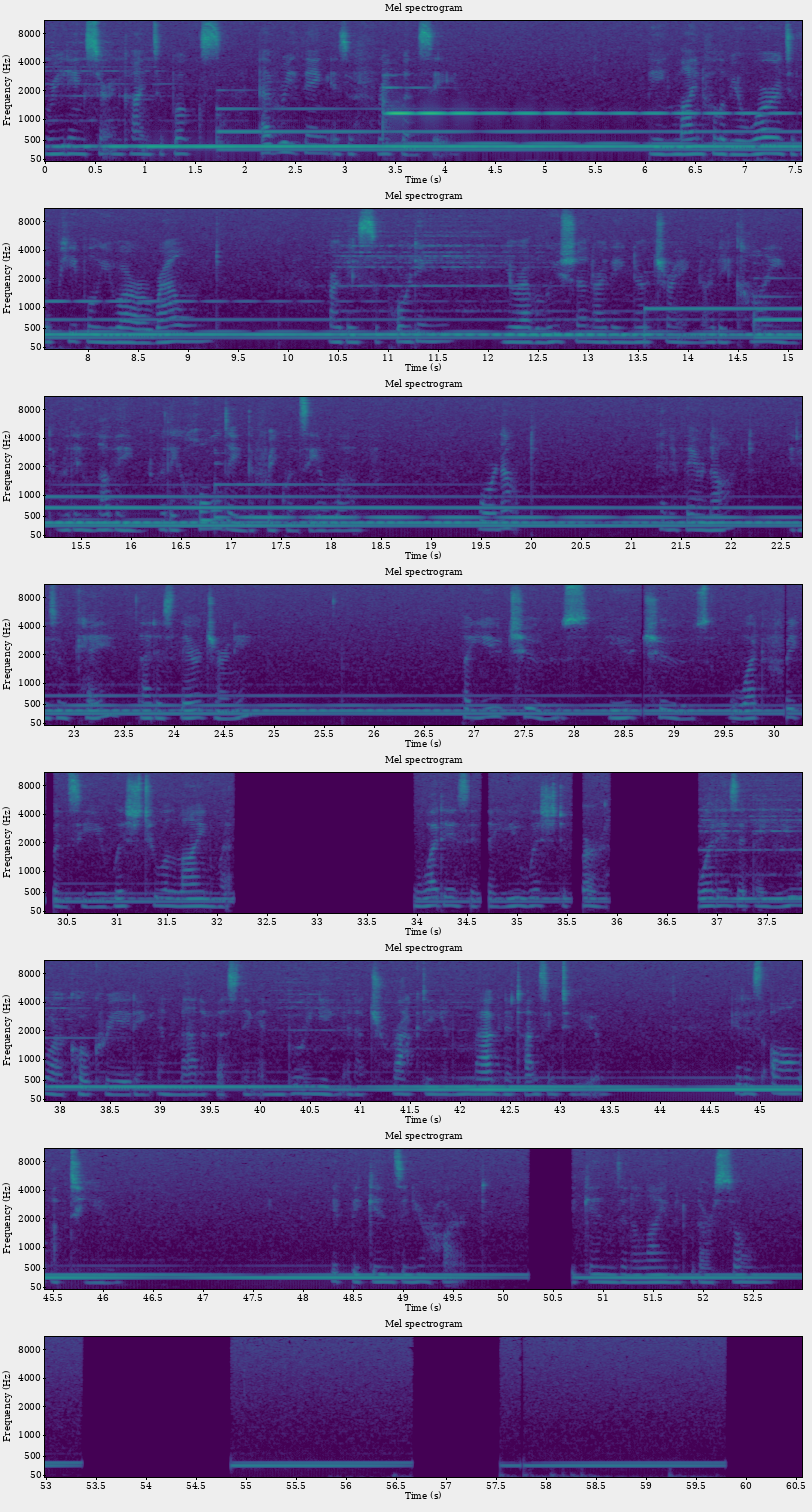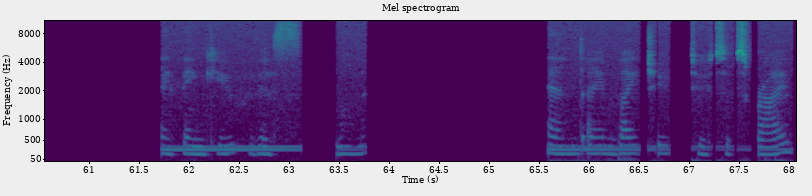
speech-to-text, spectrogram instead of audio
reading certain kinds of books. Everything is a frequency. Being mindful of your words, of the people you are around. Are they supporting your evolution? Are they nurturing? Are they kind? Are they loving? Are they holding the frequency of love? Or not? And if they are not, it is okay. That is their journey. But you choose, you choose what frequency you wish to align with. What is it that you wish to birth? What is it that you are co creating and manifesting and bringing and attracting and magnetizing to you? It is all up to you. It begins in your heart, it begins in alignment with our soul. I thank you for this moment. And I invite you to subscribe,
